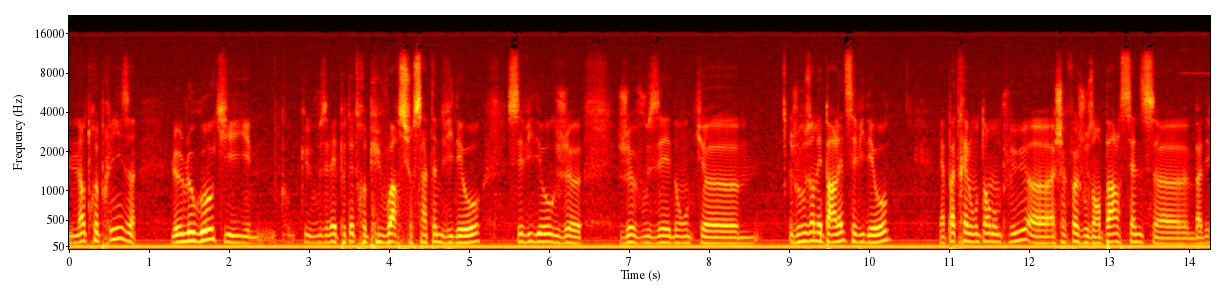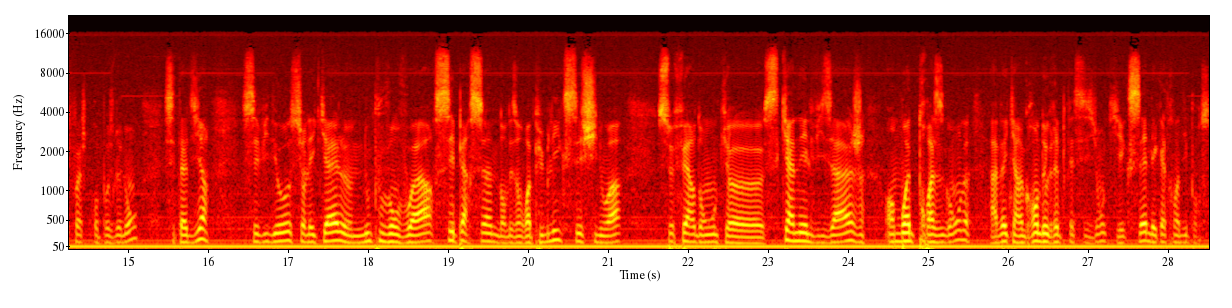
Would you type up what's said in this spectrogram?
l'entreprise, le logo qui, que vous avez peut-être pu voir sur certaines vidéos. Ces vidéos que je, je vous ai donc... Euh, je vous en ai parlé de ces vidéos. Il n'y a pas très longtemps non plus. Euh, à chaque fois je vous en parle, Sense, euh, bah, des fois je propose le nom. C'est-à-dire ces vidéos sur lesquelles nous pouvons voir ces personnes dans des endroits publics, ces Chinois, se faire donc scanner le visage en moins de 3 secondes avec un grand degré de précision qui excède les 90%.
